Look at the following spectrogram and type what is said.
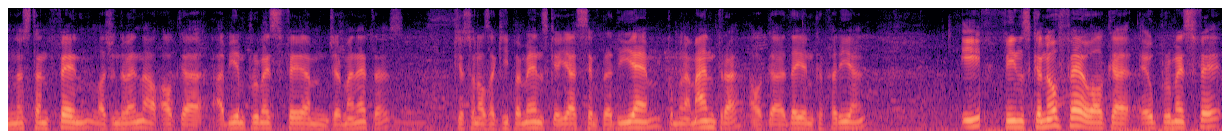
no estan fent l'Ajuntament el, el que havien promès fer amb germanetes, que són els equipaments que ja sempre diem, com una mantra, el que deien que farien, i fins que no feu el que heu promès fer,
